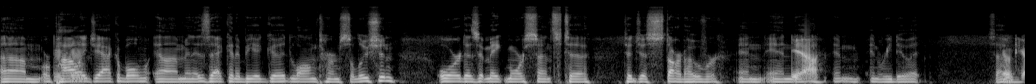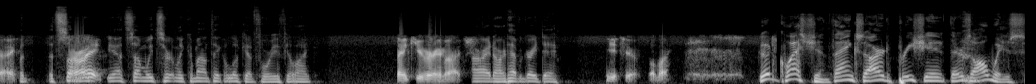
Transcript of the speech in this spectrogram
um, or poly jackable, um, and is that going to be a good long term solution, or does it make more sense to to just start over and and Yeah. uh, and and redo it? So Okay. but that's something. All right. Yeah, it's something we'd certainly come out and take a look at for you if you like. Thank you very much. All right, Art. Have a great day. You too. Bye bye. Good question. Thanks, Art. Appreciate it. There's always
